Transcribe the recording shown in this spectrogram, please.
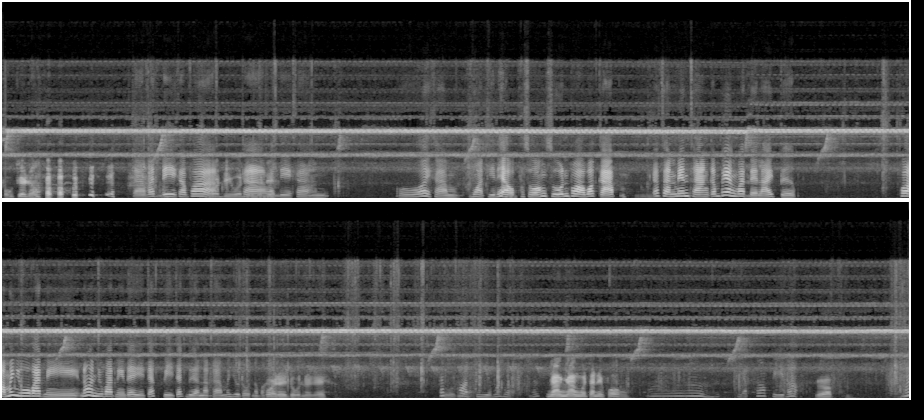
ผมเชื่อทั้งสวัสดีค่ะพ่อสวัสดีสวัสดีค่ะสสวัวัสสดีดีค่ะอันโอ้ยค่ะหมวดที่แล้วสองศูนย์พ่อว่ากลับ กระสันเม่นทางกำแพงวัดได้หลายเติบพ่อไม่อยู่วัดนี่นอนอยู่วัดนี่ได้จักปีจักเดือนนะคะไม่อยู่โดดนะบ่พ่อได้โดนเลยเลยจักพอดปีบ่พ่อย่างย่างว่าท่านไอ้พ่ออืมเสียบพ่อปีเนาะเกือบมา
